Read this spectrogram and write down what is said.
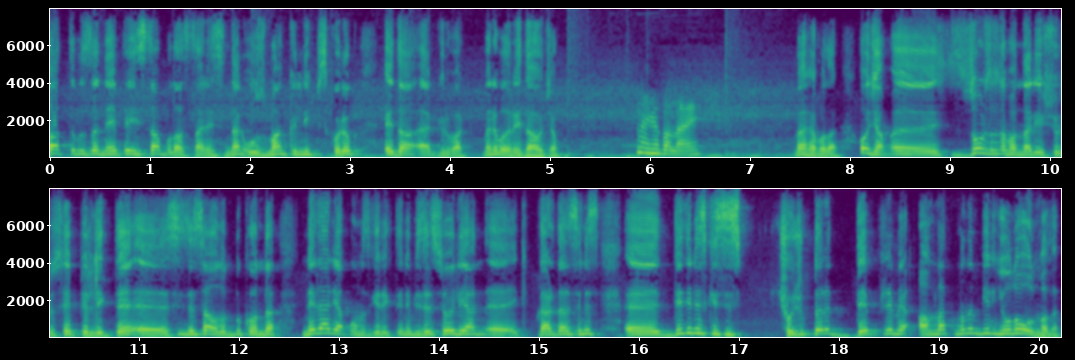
Hattımızda NP İstanbul Hastanesi'nden uzman klinik psikolog Eda Ergür var. Merhabalar Eda Hocam. Merhabalar. Merhabalar. Hocam e, zor zamanlar yaşıyoruz hep birlikte. E, siz de sağ olun bu konuda neler yapmamız gerektiğini bize söyleyen e, ekiplerdensiniz. E, dediniz ki siz çocuklara depremi anlatmanın bir yolu olmalı.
